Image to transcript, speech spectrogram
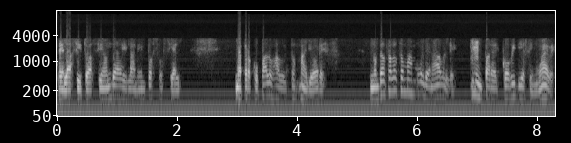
de la situación de aislamiento social. Me preocupa a los adultos mayores. No tan solo son más vulnerables para el COVID-19,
